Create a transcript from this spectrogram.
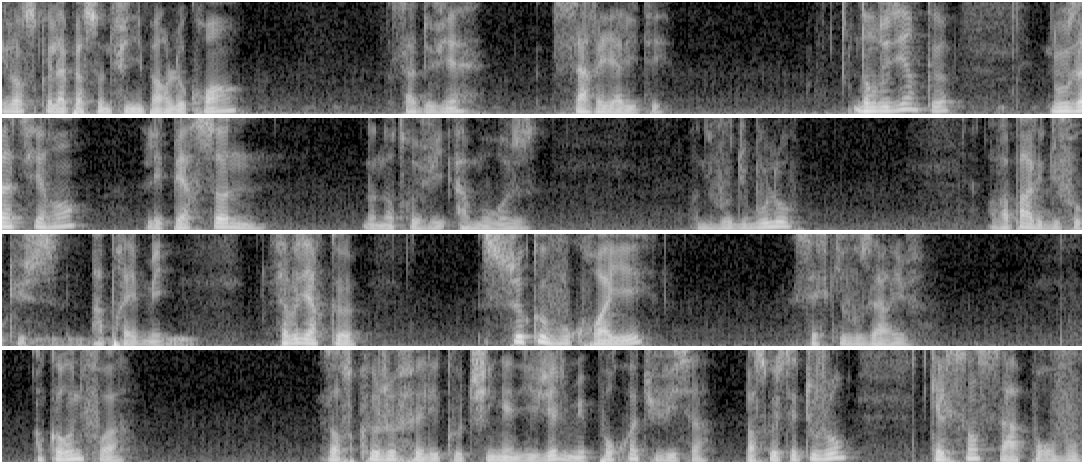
Et lorsque la personne finit par le croire, ça devient sa réalité. Donc de dire que nous attirons les personnes dans notre vie amoureuse au niveau du boulot. On va parler du focus après, mais ça veut dire que ce que vous croyez, c'est ce qui vous arrive. Encore une fois, lorsque je fais les coachings individuels, mais pourquoi tu vis ça? Parce que c'est toujours quel sens ça a pour vous?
